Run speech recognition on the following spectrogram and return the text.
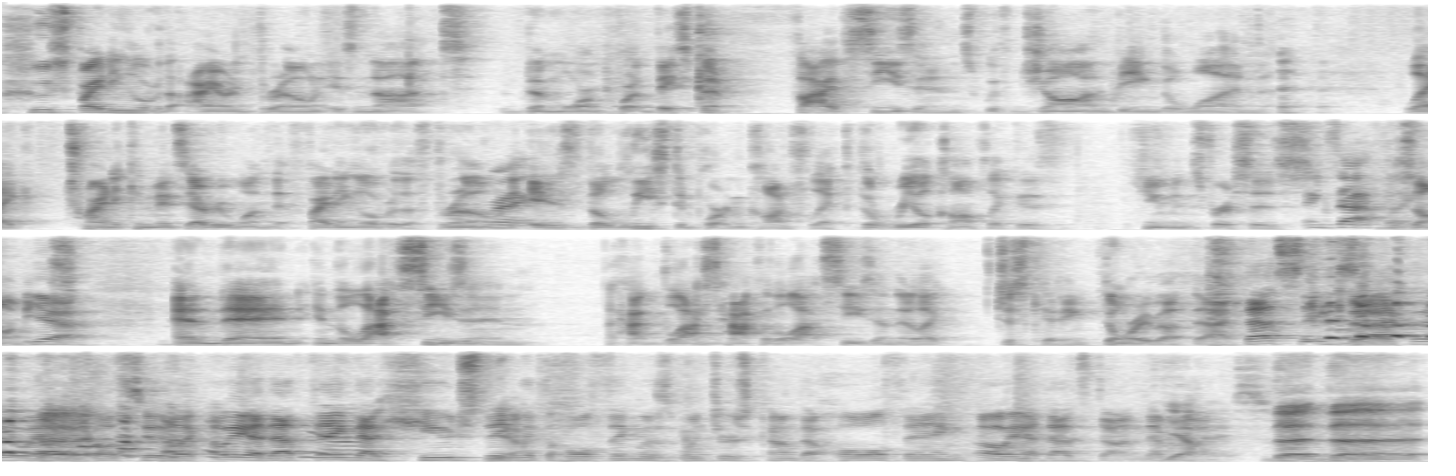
who's fighting over the Iron Throne is not the more important. They spent five seasons with Jon being the one. Like trying to convince everyone that fighting over the throne Right. is the least important conflict. The real conflict is humans versus Exactly. the zombies. Yeah. And then in the last season, the, ha- last half of the last season, they're like, just kidding, don't worry about that. That's exactly the way I the- felt too. Like, oh yeah, that thing, Yeah. that huge thing Yeah. that the whole thing was winters come, the whole thing. Oh yeah, that's done. Never yeah. mind. The the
